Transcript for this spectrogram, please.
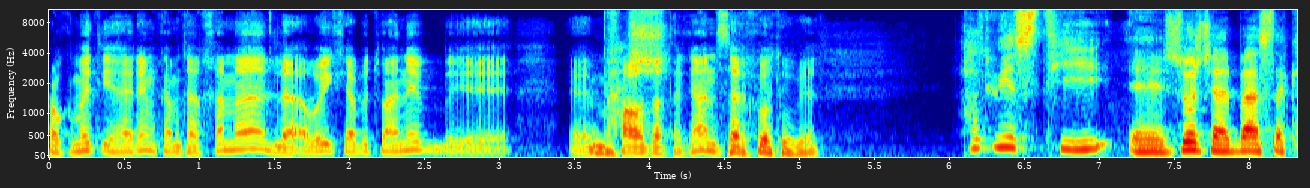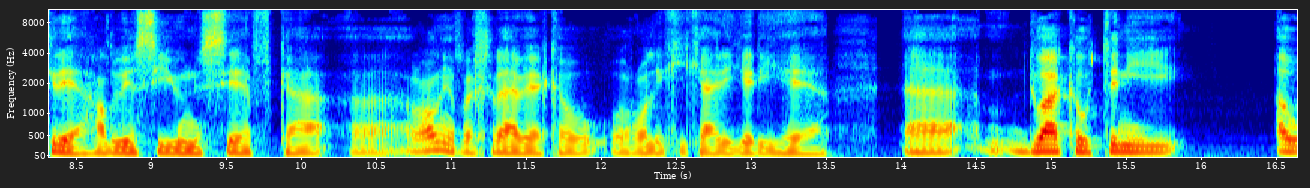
حکومەتی هەرێم کەمتەرخەمە لە ئەوەی کە بتوانێ محافزەتەکان سەرکەوت و بێت. هەڵوێستی زۆر جار باس دەکرێ هەڵوێستی یونسێف کە ڕۆڵی ڕێکخراوێکە و ڕۆڵێکی کاریگەری هەیە دواکەوتنی ئەو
